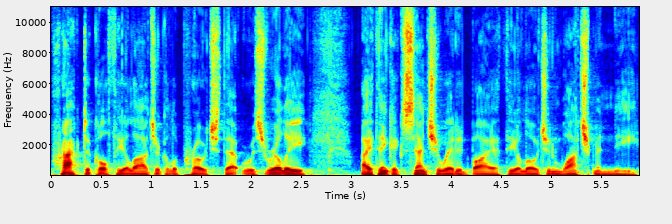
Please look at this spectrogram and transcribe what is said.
practical theological approach that was really I think, accentuated by a theologian, Watchman Nee.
